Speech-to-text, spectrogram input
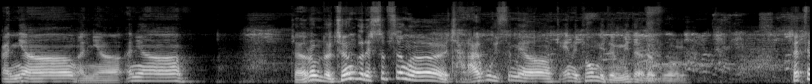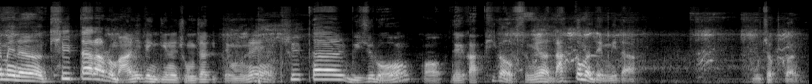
안녕, 안녕, 안녕. 자, 여러분들 정글의 습성을 잘 알고 있으면 게임에 도움이 됩니다, 여러분. 배트맨은 킬달하로 많이 댕기는 종자기 때문에 킬달 위주로 어, 내가 피가 없으면 낚으면 됩니다. 무조건.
